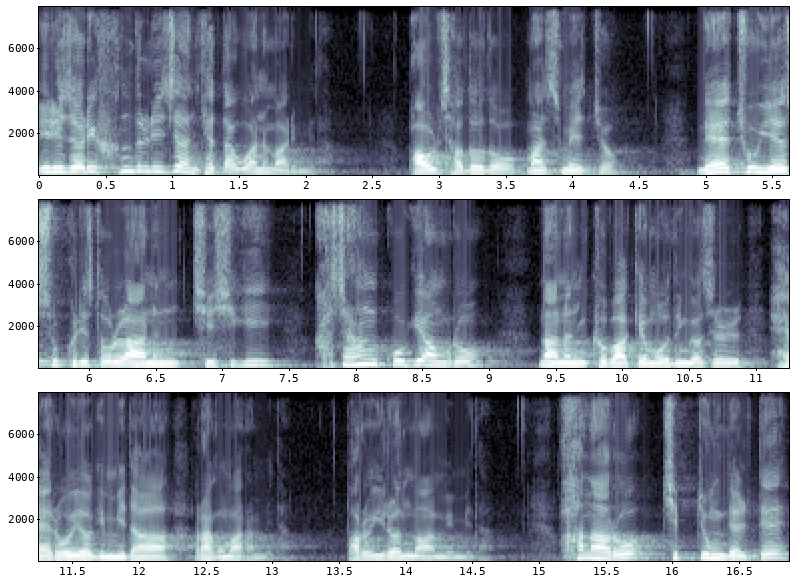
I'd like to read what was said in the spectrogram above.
이리저리 흔들리지 않겠다고 하는 말입니다. 바울 사도도 말씀했죠. 내 주 예수 그리스도를 아는 지식이 가장 고귀함으로 나는 그 밖의 모든 것을 해로 여깁니다. 라고 말합니다. 바로 이런 마음입니다. 하나로 집중될 때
